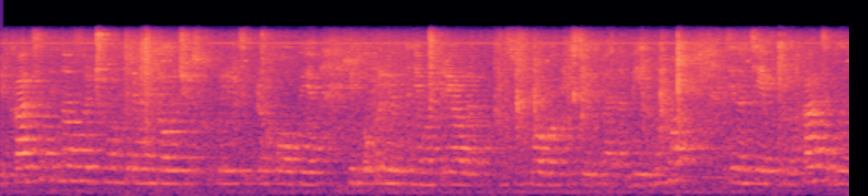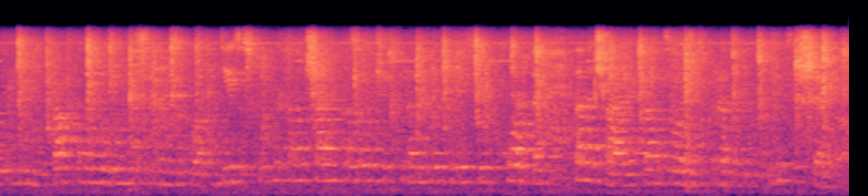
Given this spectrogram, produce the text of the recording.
публікації під назвою «Чому керівник Золочівської приховує від оприлюднення матеріалів службових розслідування бідного». Згідно цієї публікації були прилюднені факти на думку щодо незаконних дій заступника начальника Золочівської районної поліції Хорти та начальника Золочівської районної поліції Шемова.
